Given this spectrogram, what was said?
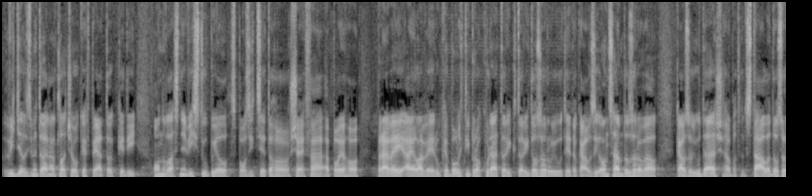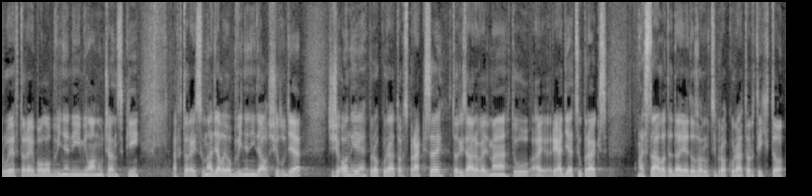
Videli sme to aj na tlačovke v piatok, kedy on vlastne vystúpil z pozície toho šéfa a po jeho pravej aj ľavej ruke boli tí prokurátori, ktorí dozorujú tieto kauzy. On sám dozoroval kauzu Judáš, alebo stále dozoruje, v ktorej bol obvinený Milan Učanský a v ktorej sú naďalej obvinení ďalší ľudia. Čiže on je prokurátor z praxe, ktorý zároveň má tu aj riadiacu prax a stále teda je dozorujúci prokurátor týchto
